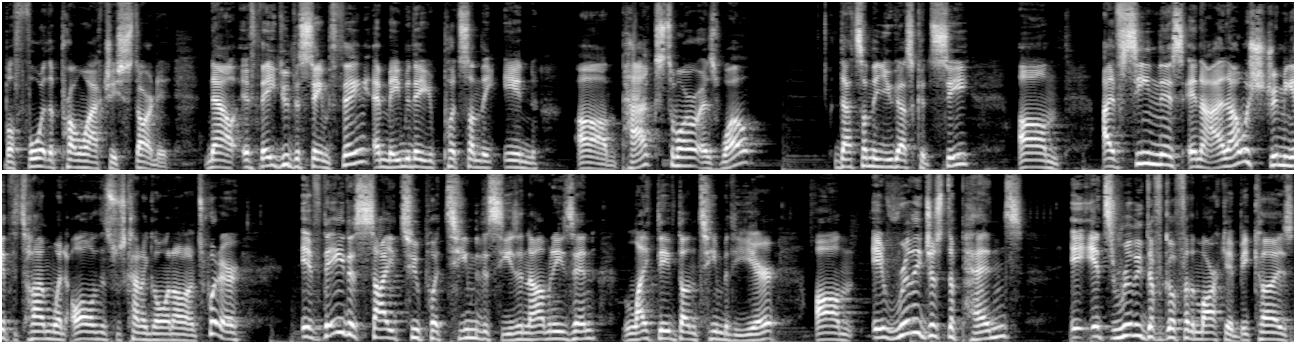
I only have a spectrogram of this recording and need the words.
before the promo actually started. Now, if they do the same thing and maybe they put something in um, packs tomorrow as well, that's something you guys could see. Um, I've seen this, and I, and I was streaming at the time when all of this was kind of going on on Twitter if they decide to put team of the season nominees in like they've done team of the year um it really just depends. It's really difficult for the market because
